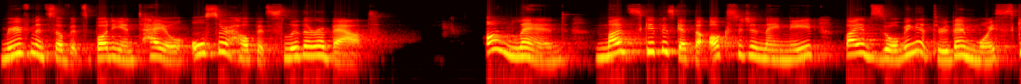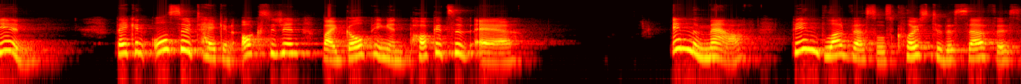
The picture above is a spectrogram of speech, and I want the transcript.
Movements of its body and tail also help it slither about. On land, mud skippers get the oxygen they need by absorbing it through their moist skin. They can also take in oxygen by gulping in pockets of air. In the mouth, thin blood vessels close to the surface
